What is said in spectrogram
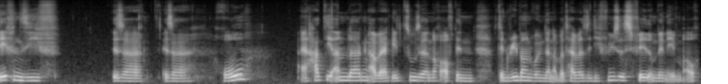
defensiv ist er, ist er roh. Er hat die Anlagen, aber er geht zu sehr noch auf den, auf den Rebound, wo ihm dann aber teilweise die Physis fehlt, um den eben auch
